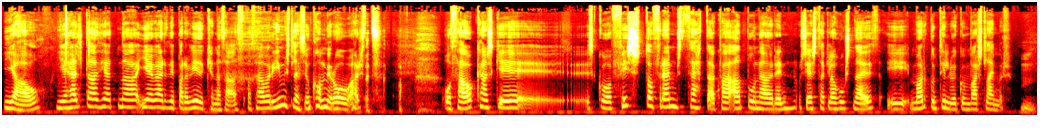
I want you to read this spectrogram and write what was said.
Já, ég held að hérna ég verði bara viðkjöna það að það var ímislegt sem kom mér óvart. Og þá kannski sko fyrst og fremst þetta hvað aðbúnaðurinn og sérstaklega húsnæðið í mörgum tilveikum var slæmur. Mm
